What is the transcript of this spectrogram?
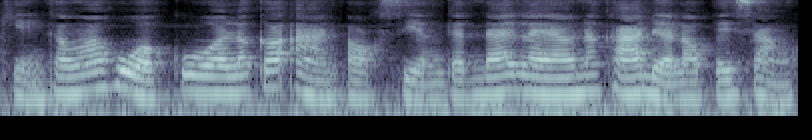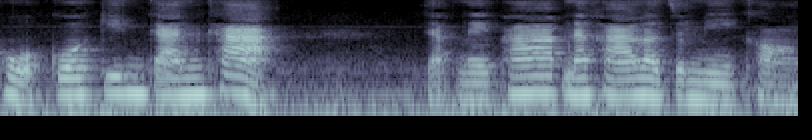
เขียนคำว่าหัวกลัวแล้วก็อ่านออกเสียงกันได้แล้วนะคะ เดี๋ยวเราไปสั่งหัวกลัวกินกันค่ะ จากในภาพนะคะเราจะมีของ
